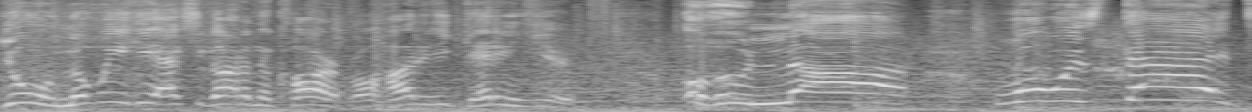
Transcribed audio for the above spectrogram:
yo, no way he actually got in the car, bro. How did he get in here? Oh, nah. What was that?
